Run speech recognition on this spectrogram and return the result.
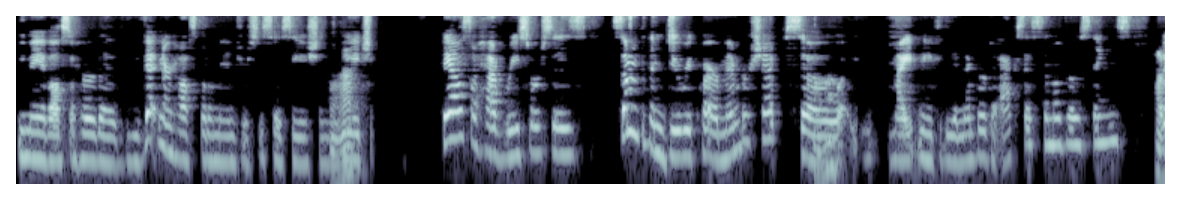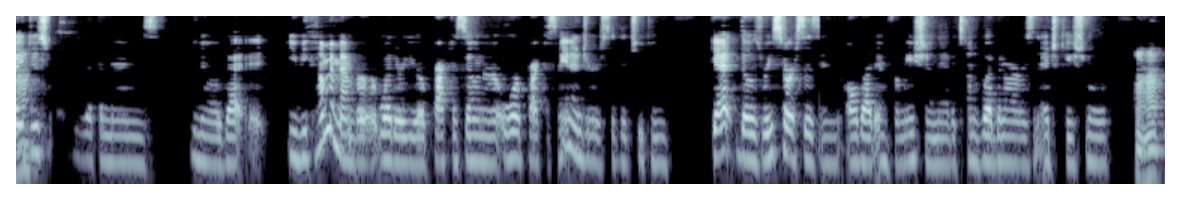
You may have also heard of the Veterinary Hospital Managers Association, the uh-huh. They also have resources. Some of them do require membership, so uh-huh. you might need to be a member to access some of those things. But uh-huh. I do recommend, you know, that it, you become a member, whether you're a practice owner or a practice manager, so that you can get those resources and all that information. They have a ton of webinars and educational uh-huh.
